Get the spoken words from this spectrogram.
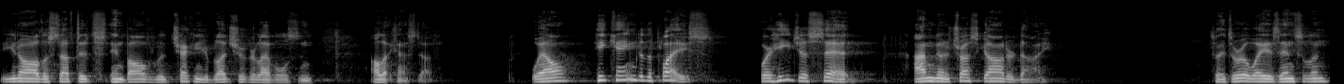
you know, all the stuff that's involved with checking your blood sugar levels and all that kind of stuff. Well, he came to the place where he just said, I'm going to trust God or die. So he threw away his insulin.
